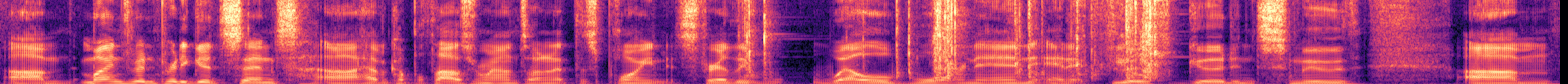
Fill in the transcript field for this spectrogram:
Um, mine's been pretty good since. Uh, I have a couple thousand rounds on it at this point. It's fairly well worn in and it feels good and smooth. Um,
